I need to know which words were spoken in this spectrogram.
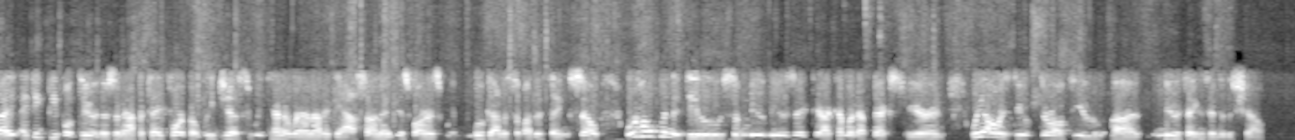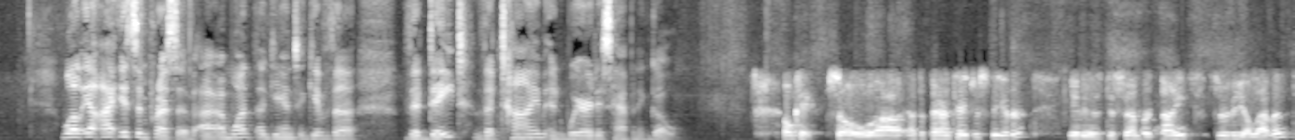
I, I think people do. There's an appetite for it, but we just we kind of ran out of gas on it as far as we moved on to some other things. So we're hoping to do some new music uh, coming up next year, and we always do throw a few uh, new things into the show. Well, I, it's impressive. I, want again to give the the date, the time, and where it is happening. Go. Okay, so uh, at the Pantages Theater, it is December 9th through the 11th,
